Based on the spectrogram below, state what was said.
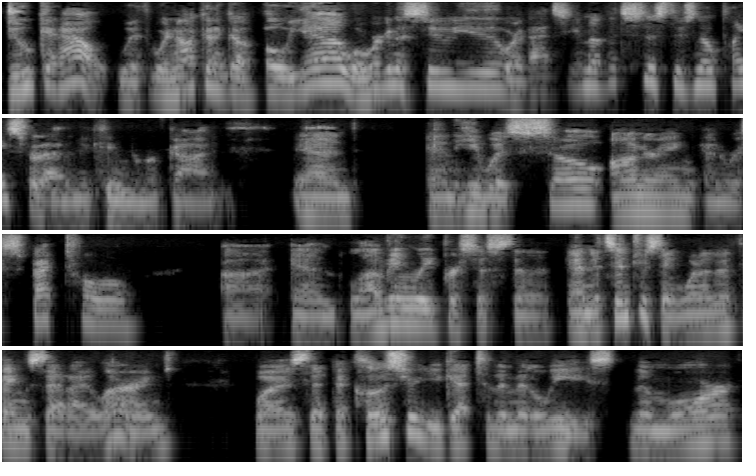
duke it out with, we're not going to go, oh, yeah, well, we're going to sue you, or that's, you know, that's just, there's no place for that in the kingdom of God. And, and he was so honoring and respectful uh, and lovingly persistent. And it's interesting. One of the things that I learned was that the closer you get to the Middle East, the more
